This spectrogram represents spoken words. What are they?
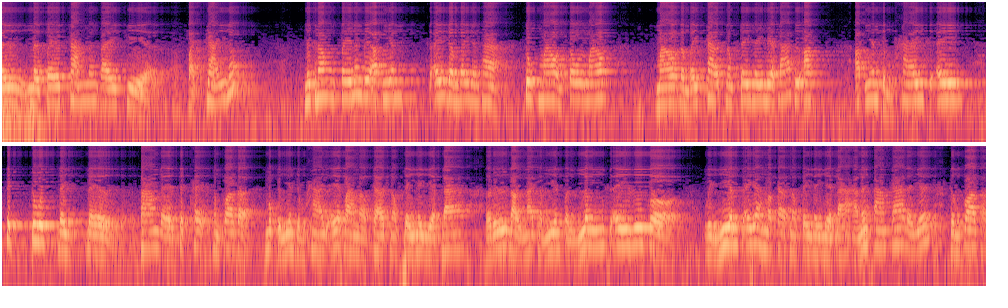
នៅនៅពេលកម្មហ្នឹងដែលជាបច្ច័យនោះនៅក្នុងពេលហ្នឹងវាអត់មានស្អីដើម្បីនឹងថាទុកមកអន្ទោលមកមកដើម្បីកើតក្នុងផ្ទៃនៃមេដាគឺអត់អត់មានចំហាយស្អីតិចតួចដែលដែលតាមដែលចិត្តថេសម្គាល់ថាមុខតែមានចំហាយអីបានមកកើតក្នុងផ្ទៃនៃមេដា ឬដោយអំណាចថាមានពលឹងស្អីឬក៏វិញ្ញាណស្អីមកកើតក្នុងផ្ទៃនៃមេដាអានឹងតាមការដែលយើងសម្គាល់ថា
